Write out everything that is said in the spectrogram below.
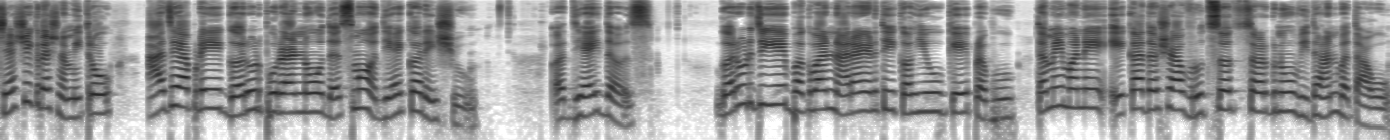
જય શ્રી કૃષ્ણ મિત્રો. આજે આપણે ગરુડ પુરાણનો દસમો અધ્યાય કરીશું. અધ્યાય દસ. ગરુડજીએ ભગવાન નારાયણથી કહ્યું કે, પ્રભુ, તમે મને એકાદશા વૃત્સોત્સર્ગનું વિધાન બતાવો.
